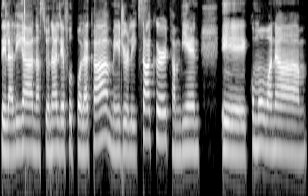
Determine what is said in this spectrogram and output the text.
de la Liga Nacional de Fútbol acá, Major League Soccer, también eh, cómo van a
